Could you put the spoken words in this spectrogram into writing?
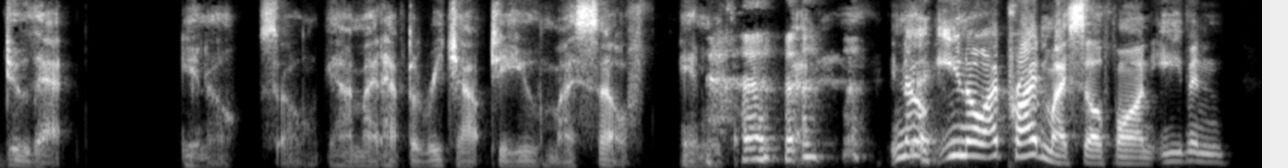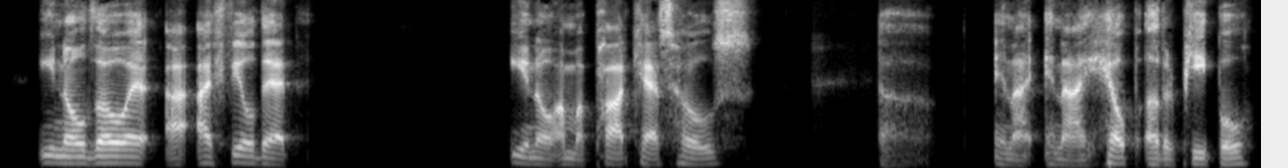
do that. You know, so yeah, I might have to reach out to you myself in. You know, you know, I pride myself on even, you know, though I, I feel that, you know, I'm a podcast host, uh, and I and I help other people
